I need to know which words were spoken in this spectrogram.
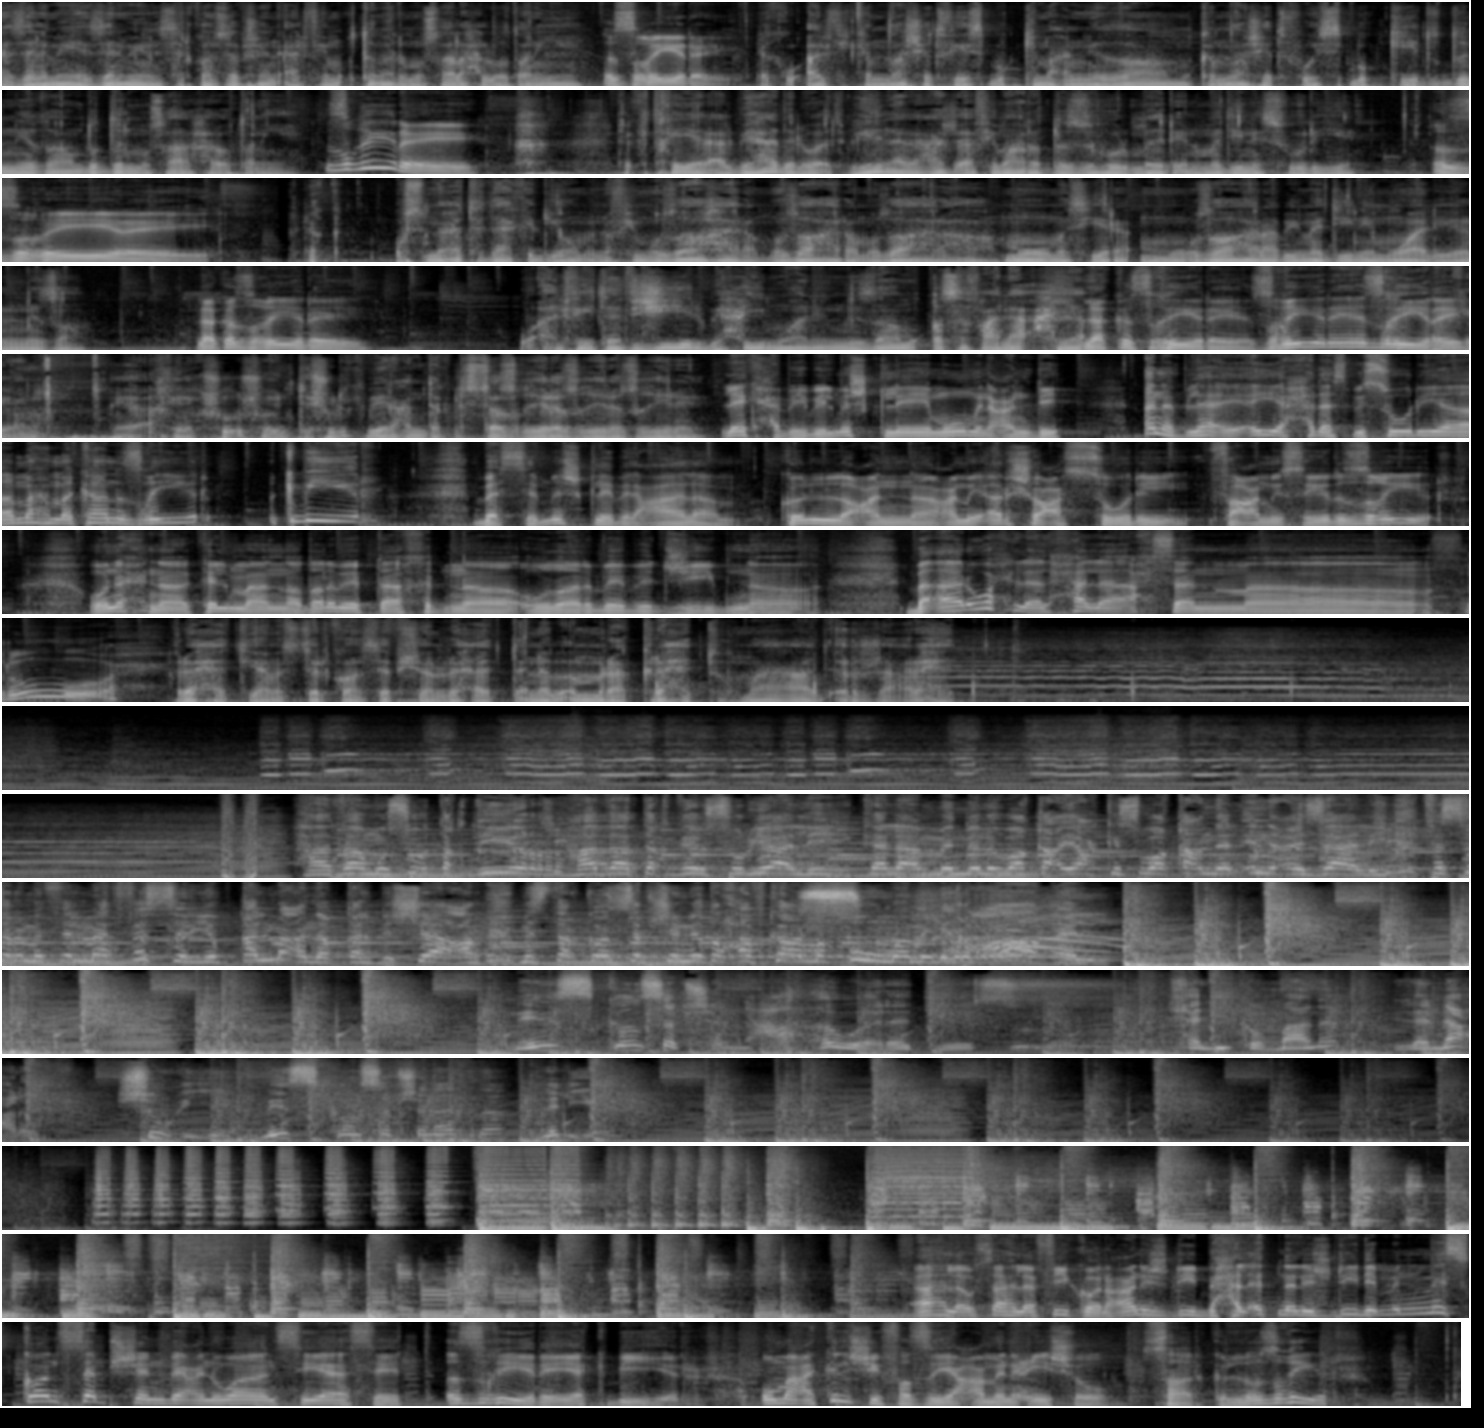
يا زلمه يا زلمه Mister Conception قال في مؤتمر المصالحة الوطنية. صغيرة. لك وقال في كم ناشط فيسبوكي مع النظام وكم ناشط فيسبوكي ضد النظام ضد المصالحة الوطنية. صغيرة. لك تخيل قال بهذا الوقت بهلال عجقه في معرض للزهور مدري إنه مدينة سورية. صغيرة. لك وسمعت هذاك اليوم إنه في مظاهرة مظاهرة مظاهرة مو مسيرة مظاهرة بمدينة موالية للنظام. لك صغيرة. وقال في تفجير بحي موالي النظام وقصف على أحياء. لك صغيرة صغيرة يعني يا أخي لك شو شو أنت شو الكبير عندك؟ لسه صغيرة صغيرة صغيرة. ليك حبيبي المشكلة مو من عندي. أنا بلاقي أي حدث بسوريا مهما كان صغير كبير. بس المشكلة بالعالم كله عنا عم يقرشوا على السوري فعم يصير صغير. ونحن كل ما لنا ضربة بتاخدنا وضربة بتجيبنا. بقى روح للحلقة أحسن ما روح. رحت يا مستر كونسبشن رحت. أنا بأمرك رحت. وما عاد ارجع رحت. هذا مو سوء تقدير هذا تقدير سوريالي. كلام من الواقع يعكس واقعنا الانعزالي. فسر مثل ما تفسر يبقى المعنى بقلب الشاعر. Mister Conception يطرح أفكار مفهومة من غير عاقل Misconception على هوا راديو سوريا خليكم معنا لنعرف شو هي misconception اتنا لليوم. أهلا وسهلا فيكم عن جديد بحلقتنا الجديدة من مس كونسبشن بعنوان سياسة صغيرة يا كبير. ومع كل شي فظيع عم نعيشه صار كله صغير.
